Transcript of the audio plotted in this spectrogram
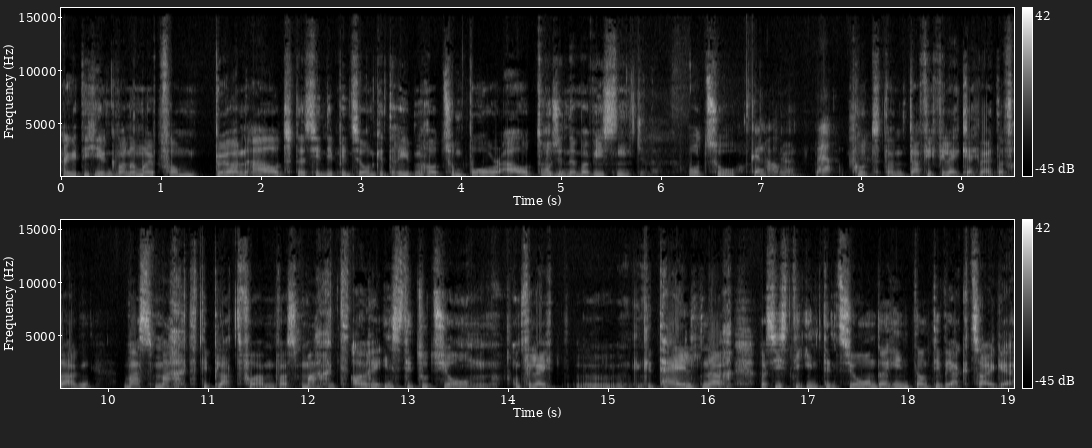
eigentlich irgendwann einmal vom Burnout, das sie in die Pension getrieben hat, zum Bore-out, wo mhm. sie nicht mehr wissen, genau. Wozu. Genau. Ja. Ja. Gut, dann darf ich vielleicht gleich weiterfragen was macht die Plattform, was macht eure Institution und vielleicht äh, geteilt nach, was ist die Intention dahinter und die Werkzeuge?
